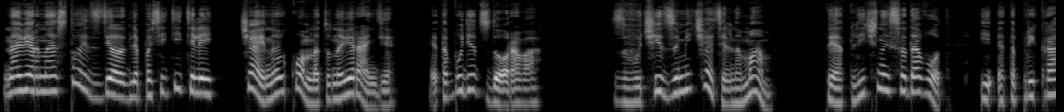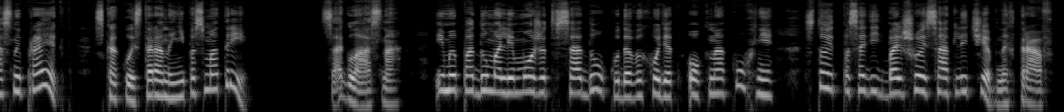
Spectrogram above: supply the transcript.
Наверное, стоит сделать для посетителей чайную комнату на веранде. Это будет здорово. Звучит замечательно, мам. Ты отличный садовод, и это прекрасный проект, с какой стороны не посмотри. Согласна. И мы подумали, может, в саду, куда выходят окна кухни, стоит посадить большой сад лечебных трав,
